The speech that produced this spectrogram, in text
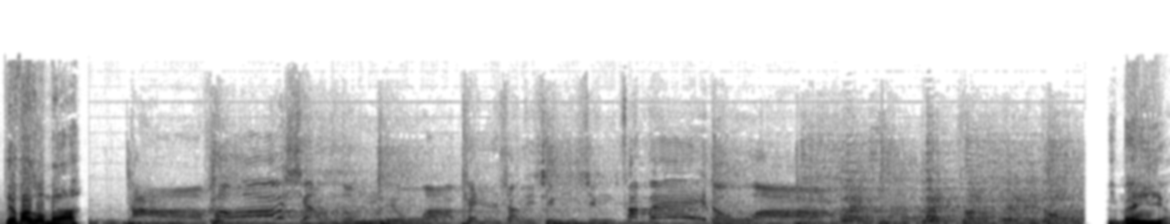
别反锁门啊！大河向东流啊，天上的星星参北斗啊。你妹呀！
